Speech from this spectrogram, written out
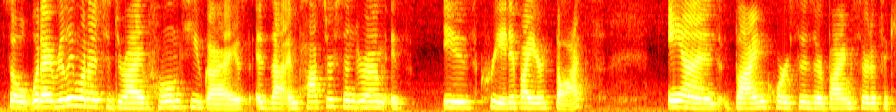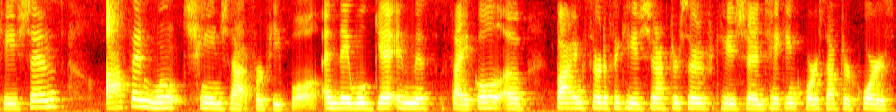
So what I really wanted to drive home to you guys is that imposter syndrome is is created by your thoughts and buying courses or buying certifications often won't change that for people and they will get in this cycle of buying certification after certification, taking course after course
